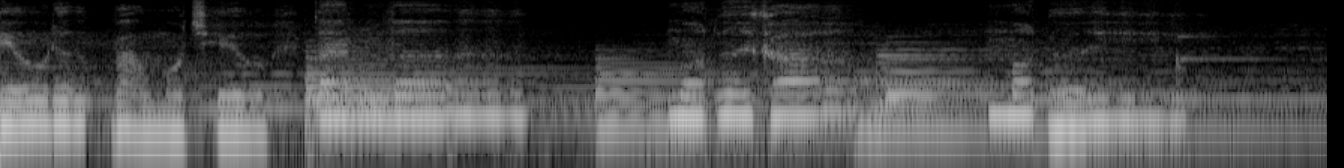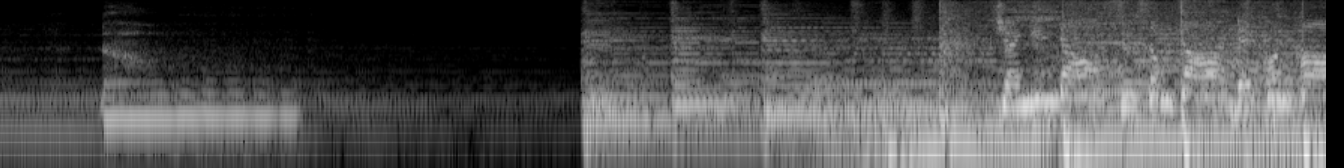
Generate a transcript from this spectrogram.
Yêu được vào một chiều tan vỡ. Một người khóc, một người đau. Trải nghiệm đó, sự sống gió để khôn khó.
